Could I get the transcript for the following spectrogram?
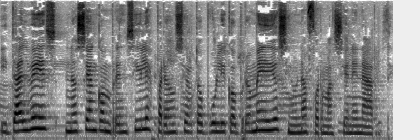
y tal vez no sean comprensibles para un cierto público promedio sin una formación en arte.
